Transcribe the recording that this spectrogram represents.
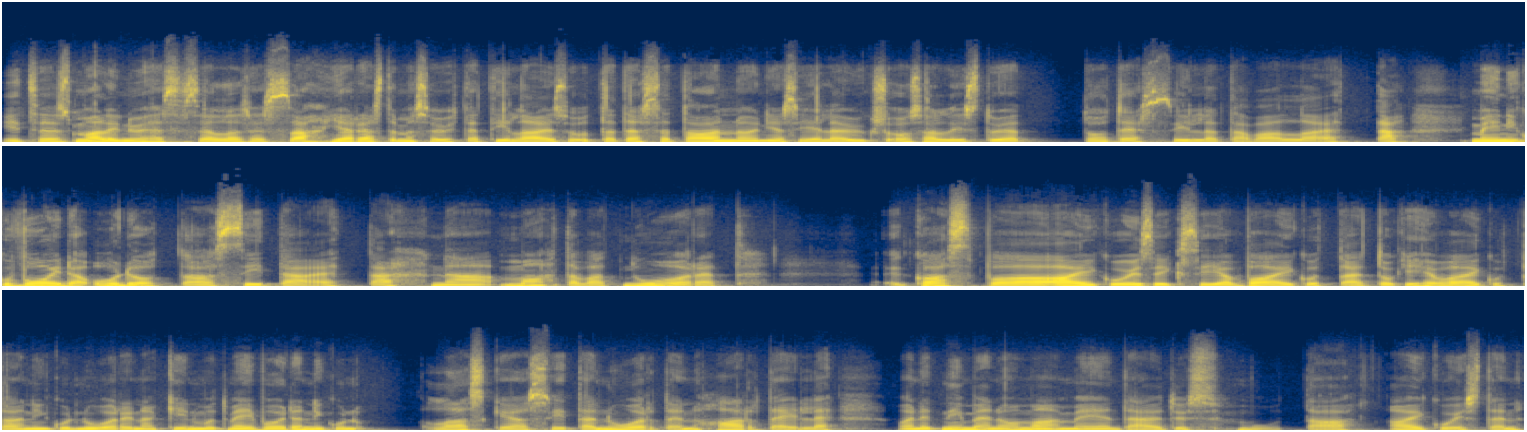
Itse asiassa mä olin yhdessä sellaisessa järjestämässä yhtä tilaisuutta tässä taannoin ja siellä yksi osallistuja totesi sillä tavalla, että me ei niin voida odottaa sitä, että nämä mahtavat nuoret kasvaa aikuisiksi ja vaikuttaa. Et toki he vaikuttaa niin kuin nuorinakin, mutta me ei voida niin kuin laskea sitä nuorten harteille, vaan että nimenomaan meidän täytyisi muuttaa aikuisten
